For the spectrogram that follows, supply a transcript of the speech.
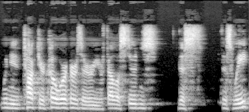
when you talk to your coworkers or your fellow students this, this week,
